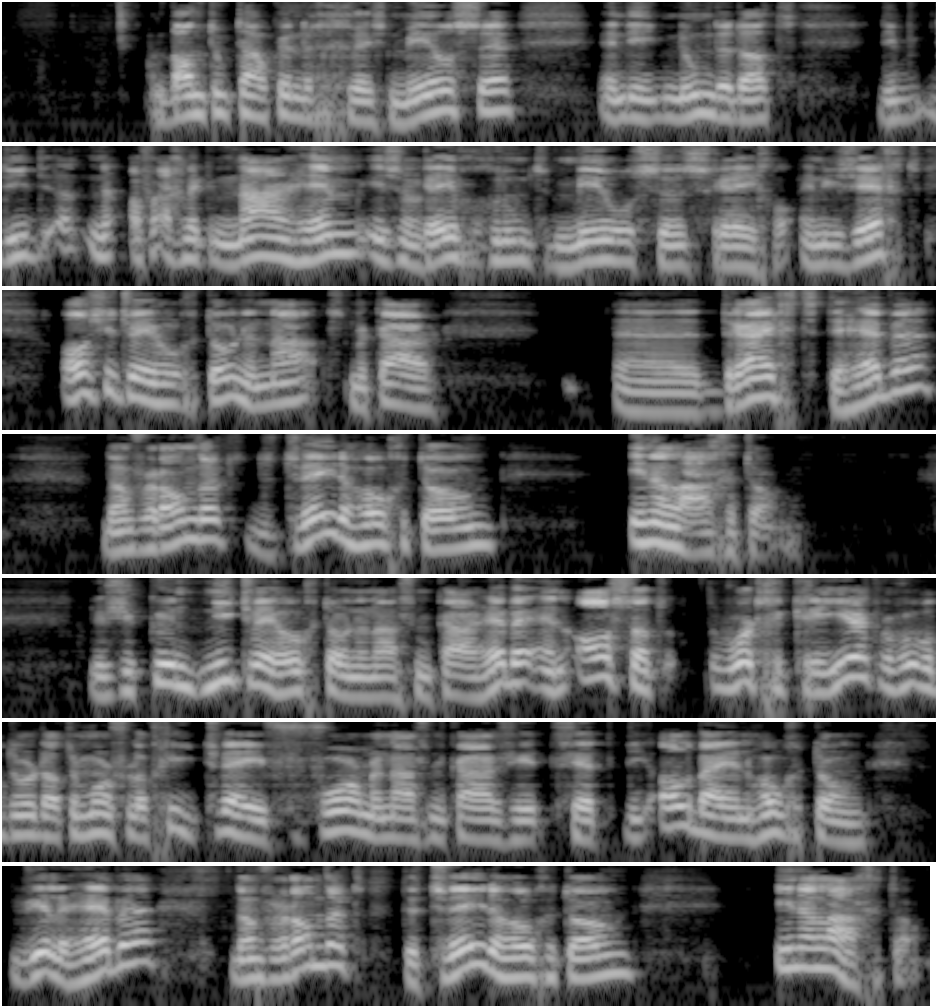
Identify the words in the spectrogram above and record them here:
Bantu-taalkundige geweest, Meelse, en die noemde dat, die, die, of eigenlijk naar hem is een regel genoemd Meelsens regel. En die zegt, als je twee hoge tonen naast elkaar uh, dreigt te hebben, dan verandert de tweede hoge toon in een lage toon. Dus je kunt niet twee hoge tonen naast elkaar hebben. En als dat wordt gecreëerd, bijvoorbeeld doordat de morfologie twee vormen naast elkaar zit, zet die allebei een hoge toon willen hebben, dan verandert de tweede hoge toon in een lage toon.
